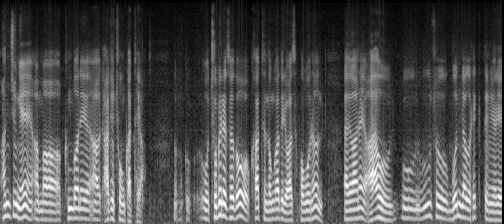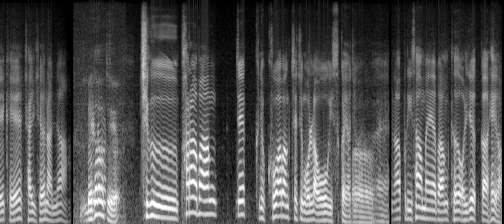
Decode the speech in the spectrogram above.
한 중에 아마 근본에 아- 아주 좋은 것 같아요. 어, 그, 어, 주변에서도 같은 농가들이 와서 보고는 안에 아우 우- 우수 뭔 약을 했기 때문에 이렇게 잘 지어놨냐. 몇 사방째예요? 지금 파라방째 그냥 구화방째 지금 올라오고 있을 거예요 지금. 아. 예. 앞으로 2, 3회방 더 올릴까 해요.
